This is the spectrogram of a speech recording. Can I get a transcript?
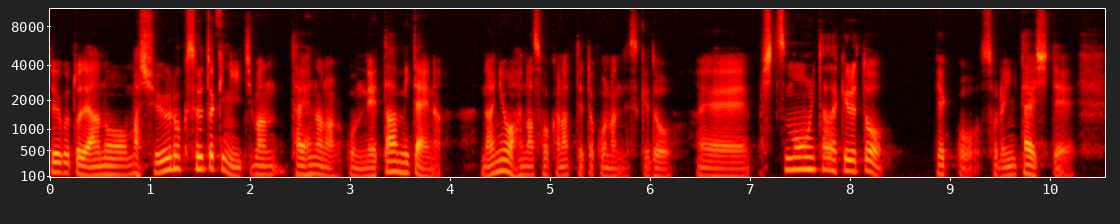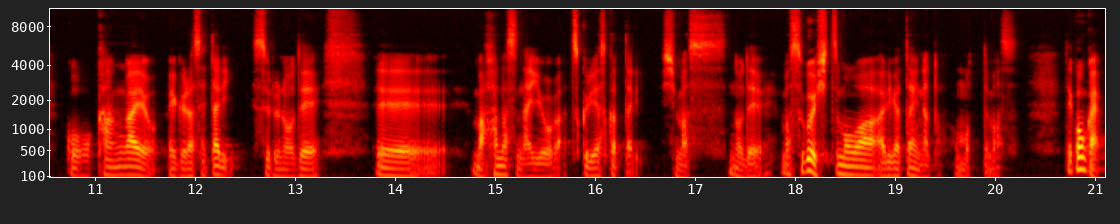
ということで、あの、まあ、収録するときに一番大変なのは、こうネタみたいな、何を話そうかなってとこなんですけど、えー、質問をいただけると、結構それに対して、こう考えを巡らせたりするので、えー、まあ、話す内容が作りやすかったりしますので、まあ、すごい質問はありがたいなと思ってます。で、今回、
